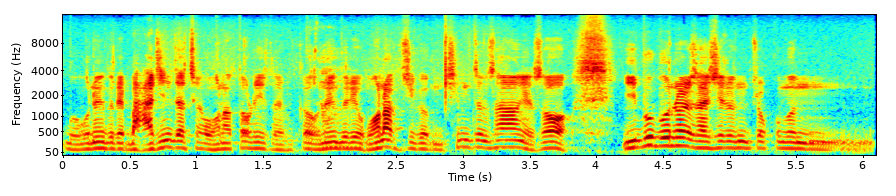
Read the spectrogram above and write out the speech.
뭐 은행들의 마진 자체가 워낙 떨어지다 보니까 은행들이 워낙 지금 힘든 상황에서 이 부분을 사실은 조금은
